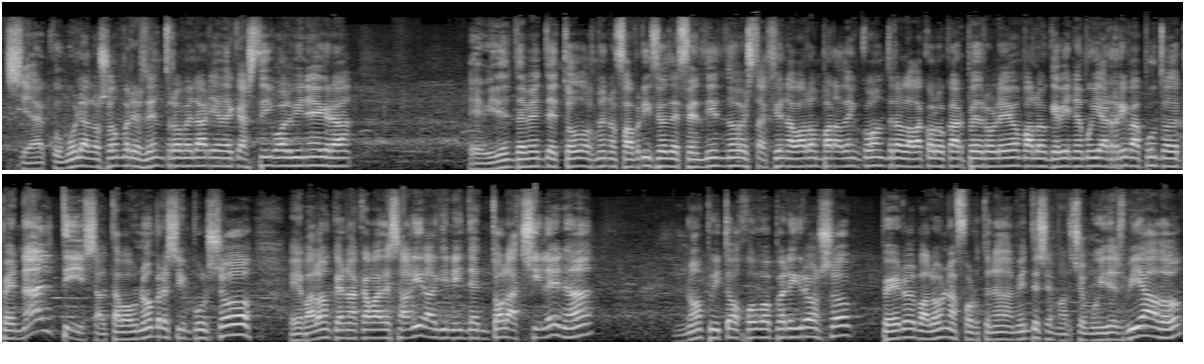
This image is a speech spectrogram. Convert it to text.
Se acumulan los hombres dentro del área de castigo albinegra. Evidentemente todos menos Fabricio defendiendo esta acción a balón parado en contra. La va a colocar Pedro León. Balón que viene muy arriba punto de penalti. Saltaba un hombre, se impulsó. El balón que no acaba de salir. Alguien intentó la chilena. No pitó juego peligroso, pero el balón afortunadamente se marchó muy desviado.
